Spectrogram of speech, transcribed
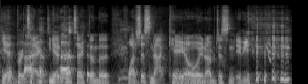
He had protect. He had protect on the. Watch this not KO, and I'm just an idiot.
